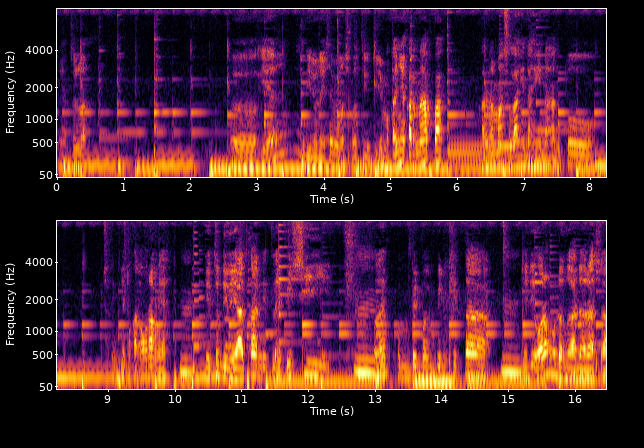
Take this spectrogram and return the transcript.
ya itulah Eh, ya di Indonesia memang seperti itu ya makanya karena apa karena masalah hina-hinaan tuh sering menjatuhkan orang ya hmm. itu dilihatkan di televisi Hmm. oleh pemimpin-pemimpin kita Hmm. jadi orang udah nggak ada rasa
